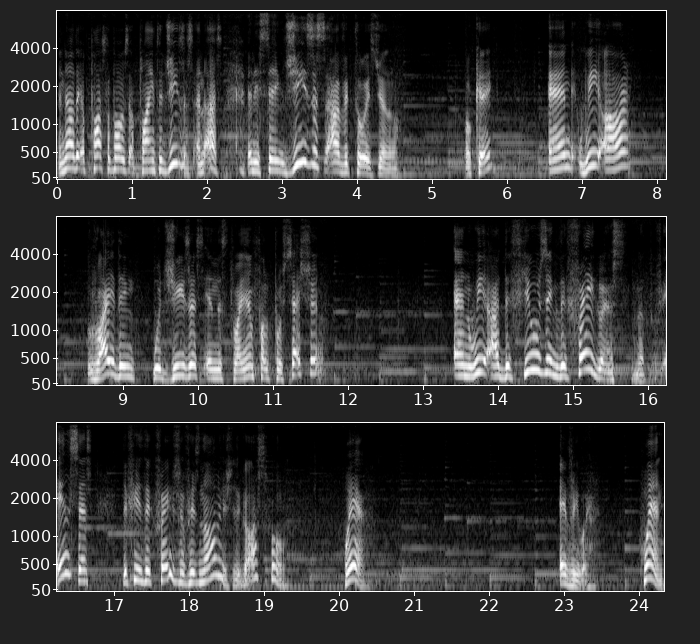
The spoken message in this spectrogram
And now the Apostle Paul is applying to Jesus and us. And he's saying, Jesus is our victorious general. Okay? And we are riding with Jesus in this triumphal procession. And we are diffusing the fragrance, not of incense, diffusing the fragrance of his knowledge, the gospel. Where? Everywhere. When?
